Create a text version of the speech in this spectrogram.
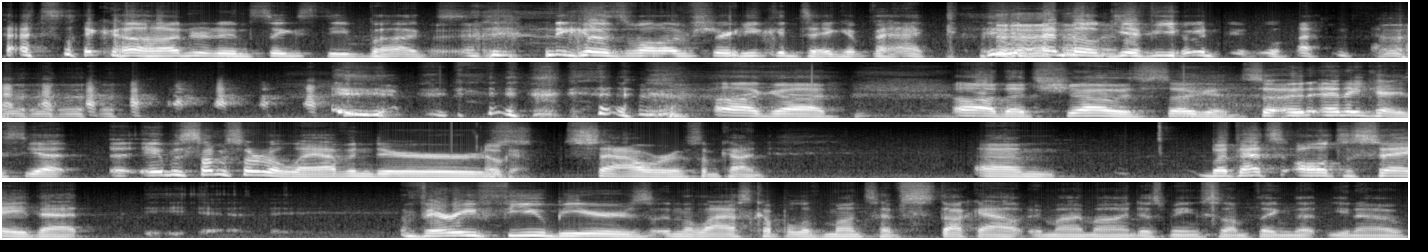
"That's like 160 bucks," and he goes, "Well, I'm sure you can take it back, and they'll give you a new one." oh God. Oh, that show is so good. So, in any case, yeah, it was some sort of lavender Okay. sour of some kind. Um, but that's all to say that very few beers in the last couple of months have stuck out in my mind as being something that you know.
